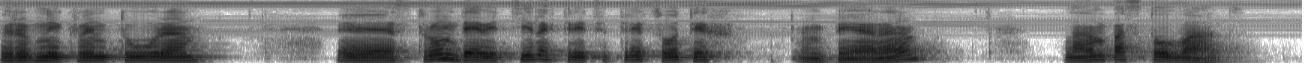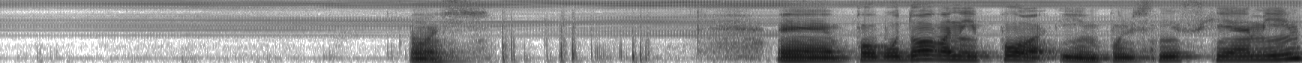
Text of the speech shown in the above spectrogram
Виробник Вентура. Е, Струм 9,33 ампера. Лампа 100 Вт. Ось. Е, Побудований по імпульсній схемі.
